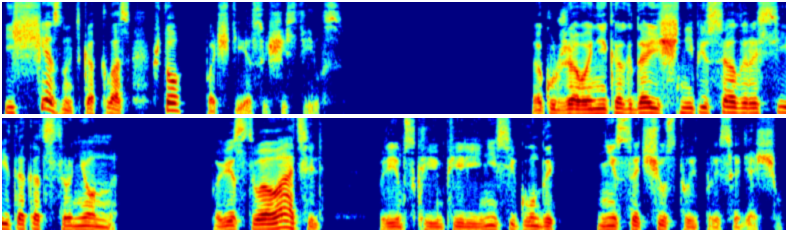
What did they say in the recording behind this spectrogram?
исчезнуть как класс, что почти осуществилось. Акуджава никогда еще не писал России так отстраненно. Повествователь в Римской империи ни секунды не сочувствует происходящему.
